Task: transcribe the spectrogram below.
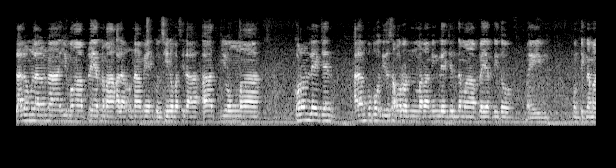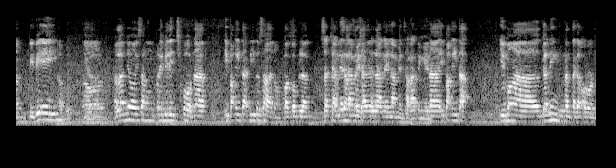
Lalong lalo na yung mga player na makakalaro namin, kung sino ba sila at yung mga Coron legend. Alam ko po dito sa Coron maraming legend na mga player dito. May muntik naman PBA. Apo. Oo. alam nyo, isang privilege po na ipakita dito sa ano, pag-vlog Sa channel namin, sa channel channel namin sa Cutting Edge. na ipakita yung mga galing ng taga Coron.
